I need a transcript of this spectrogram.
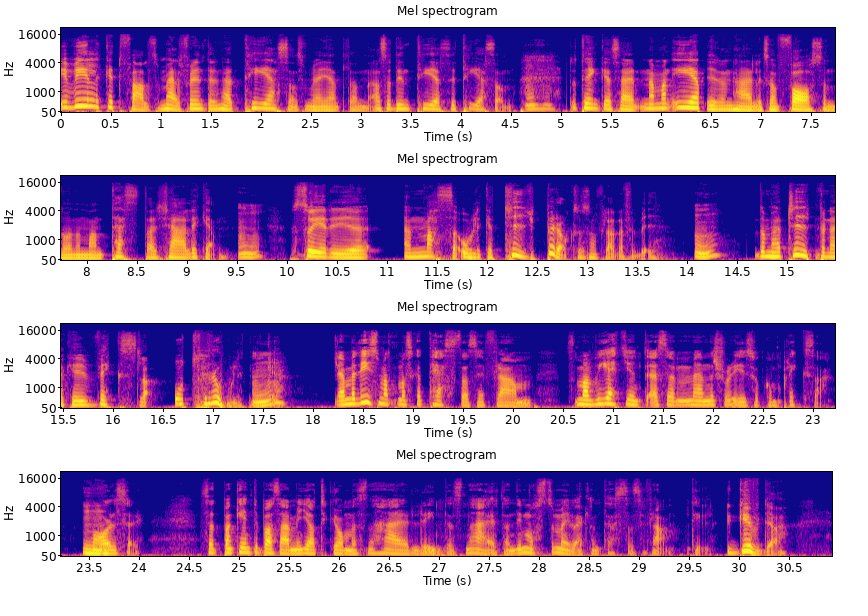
I vilket fall som helst, för det är inte den här tesen som jag egentligen, alltså din tes i tesen. Mhm. Då tänker jag så här, när man är i den här liksom fasen då när man testar kärleken, Mm. så är det ju en massa olika typer också som fladdrar förbi. Mm. De här typerna kan ju växla otroligt mycket. Mm. Ja, men det är som att man ska testa sig fram. För man vet ju inte, alltså människor är ju så komplexa Mm. varelser. Så att man kan inte bara säga, men jag tycker om en sån här eller inte en sån här, utan det måste man ju verkligen testa sig fram till. Gud ja.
